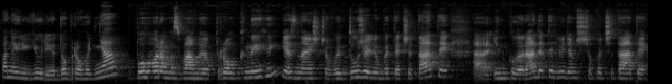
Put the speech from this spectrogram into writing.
Пане Юрію, доброго дня. Поговоримо з вами про книги. Я знаю, що ви дуже любите читати, е, інколи радите людям, що почитати. Е,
